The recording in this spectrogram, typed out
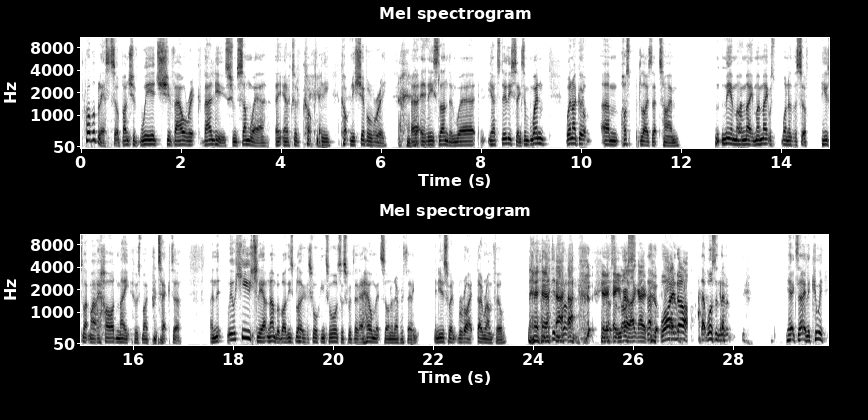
probably a sort of bunch of weird chivalric values from somewhere, you know, sort of Cockney Cockney chivalry uh, in East London, where you had to do these things. And when when I got um, hospitalised that time, me and my mate, my mate was one of the sort of he was like my hard mate, who was my protector, and we were hugely outnumbered by these blokes walking towards us with their helmets on and everything. And you just went right, don't run, Phil. And I didn't run. yeah, you last, like, that, why that, not? That wasn't. The, yeah, exactly. Can we can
